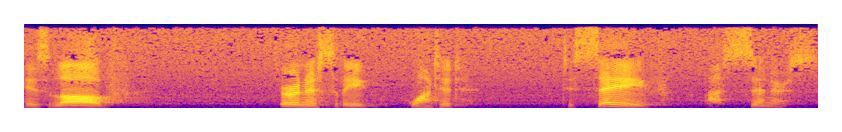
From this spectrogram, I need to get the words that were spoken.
His love earnestly wanted to save us sinners.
